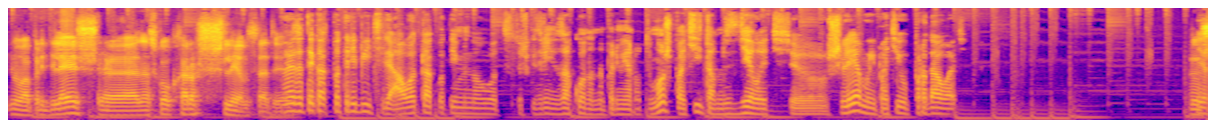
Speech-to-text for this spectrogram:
ну, определяешь, э, насколько хороший шлем, соответственно. Ну, это ты как потребитель, а вот как вот именно вот с точки зрения закона, например, вот ты можешь пойти там сделать э, шлем и пойти его продавать. Я,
